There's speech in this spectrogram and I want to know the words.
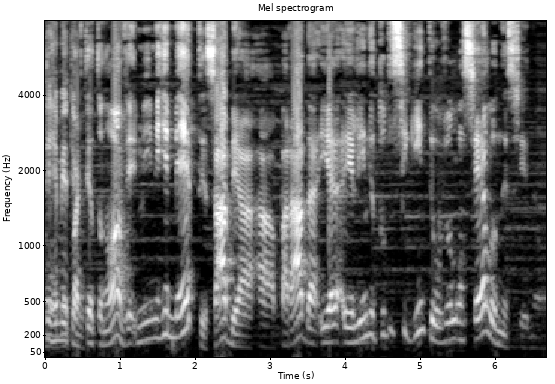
No, no Quarteto 9, me, me remete, sabe, a, a parada, e, é, e além de tudo o seguinte, o violoncelo nesse, no,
